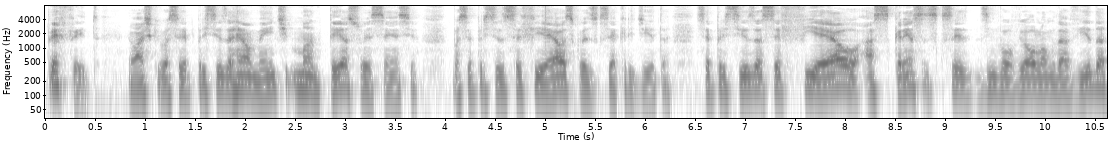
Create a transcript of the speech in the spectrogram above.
perfeito. Eu acho que você precisa realmente manter a sua essência. Você precisa ser fiel às coisas que você acredita. Você precisa ser fiel às crenças que você desenvolveu ao longo da vida,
